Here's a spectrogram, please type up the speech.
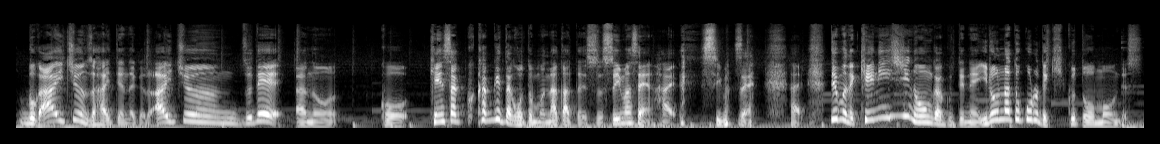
僕 iTunes 入ってんだけど、iTunes で、あの、こう、検索かけたこともなかったです。すいません。はい。すいません。はい。でもね、ケニー G の音楽ってね、いろんなところで聞くと思うんです。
